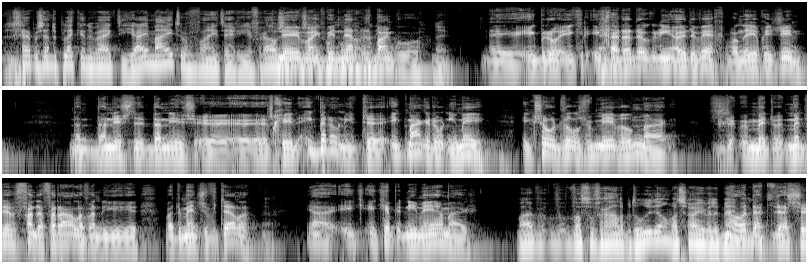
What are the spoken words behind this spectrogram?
Gerber, zijn er plekken in de wijk die jij mijt... of waarvan je tegen je vrouw zegt... Nee, maar ik ben nergens bang voor. Nee. Nee, ik bedoel, ik, ik ga dat ook niet uit de weg, want dat heeft geen zin. Dan, dan is, de, dan is eh, het geen... Ik ben ook niet... eh, ik maak het ook niet mee. Ik zou het wel eens mee willen maken. De- met met de, van de verhalen van die, eh, wat de mensen vertellen. Ja, ik, ik heb het niet meegemaakt. Maar wat voor verhalen bedoel je dan? Wat zou je willen Nou, meemaken? dat, dat ze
